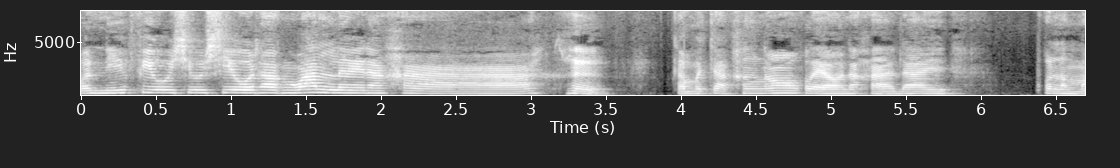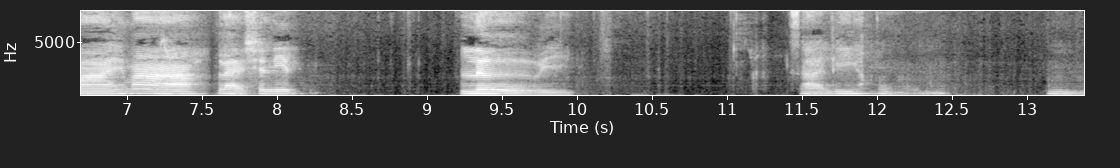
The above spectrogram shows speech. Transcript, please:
วันนี้ฟิลชิลๆทั้งวันเลยนะคะกลับมาจากข้างนอกแล้วนะคะ ได้ผลไม้มาหลายชนิดเลย สาลี่หอม อืม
